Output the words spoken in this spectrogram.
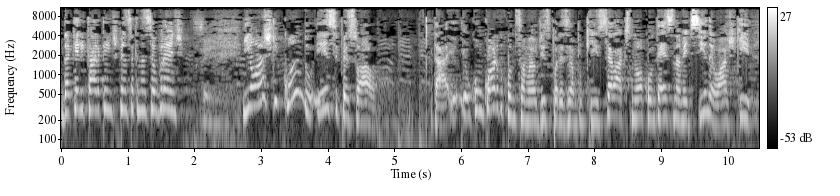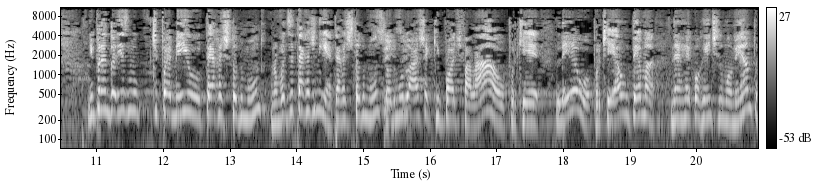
daquele cara que a gente pensa que nasceu grande. Sim. E eu acho que quando esse pessoal. Tá, eu, eu concordo quando o Samuel disse, por exemplo, que, sei lá, que isso não acontece na medicina. Eu acho que empreendedorismo, tipo, é meio terra de todo mundo. Eu não vou dizer terra de ninguém, é terra de todo mundo. Sim, todo mundo sim. acha que pode falar, ou porque leu, ou porque é um tema né, recorrente no momento.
